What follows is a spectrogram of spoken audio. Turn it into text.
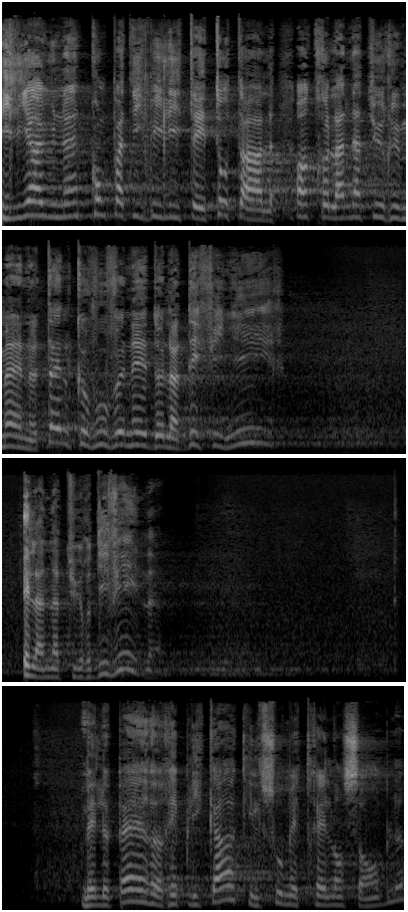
Il y a une incompatibilité totale entre la nature humaine telle que vous venez de la définir et la nature divine. Mais le Père répliqua qu'il soumettrait l'ensemble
